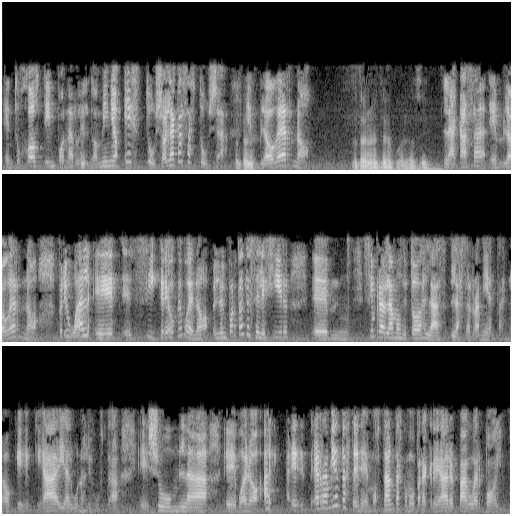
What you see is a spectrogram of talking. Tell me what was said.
en tu hosting, ponerle el dominio. Es tuyo, la casa es tuya. En Blogger no. Totalmente de acuerdo, sí. La casa en Blogger no. Pero igual eh, eh, sí creo que, bueno, lo importante es elegir, eh, siempre hablamos de todas las, las herramientas, ¿no? Que, que hay, a algunos les gusta Joomla, bueno, hay, herramientas tenemos, tantas como para crear PowerPoint.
